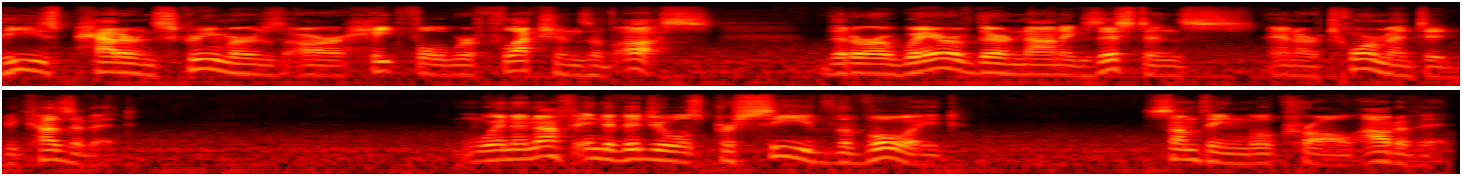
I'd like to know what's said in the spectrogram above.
These pattern screamers are hateful reflections of us that are aware of their non existence and are tormented because of it. When enough individuals perceive the void, something will crawl out of it.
